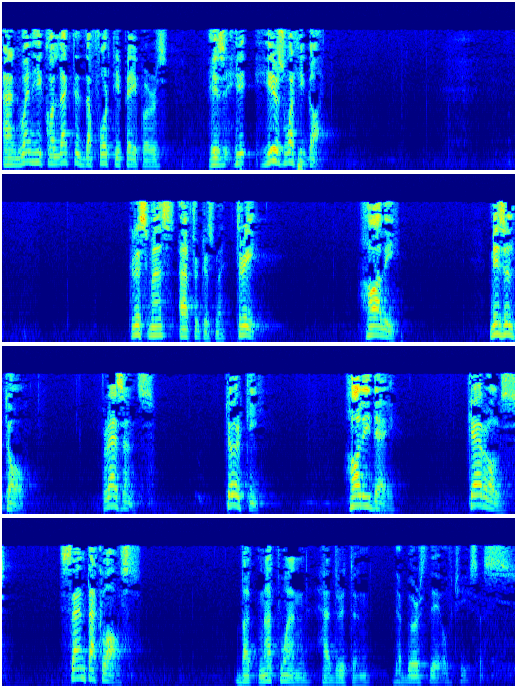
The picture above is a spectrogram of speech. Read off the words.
And when he collected the 40 papers, his, he, here's what he got. Christmas after Christmas. Tree. Holly. Mistletoe. Presents. Turkey. Holiday. Carols. Santa Claus. But not one had written the birthday of Jesus.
